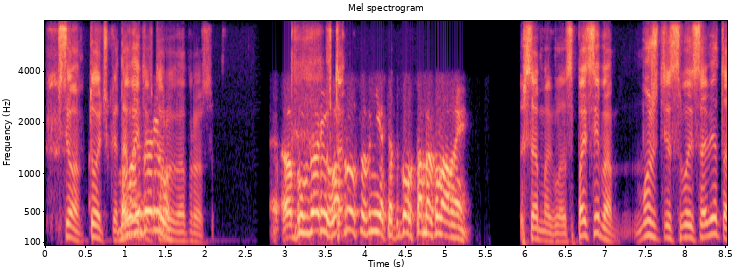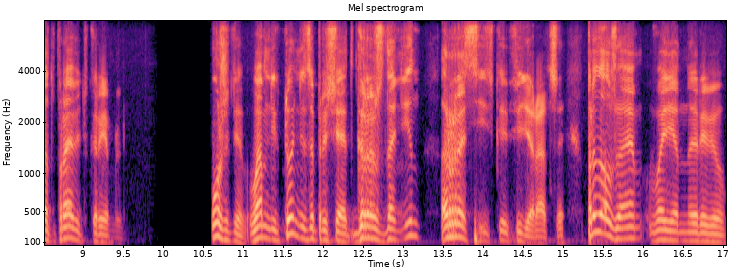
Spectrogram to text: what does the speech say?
Все, точка. Благодарю. Давайте второй вопрос. Благодарю. Что... Вопросов нет. Это был самый главный. Самое главное. Спасибо. Можете свой совет отправить в Кремль. Можете. Вам никто не запрещает. Гражданин Российской Федерации. Продолжаем военное ревю.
